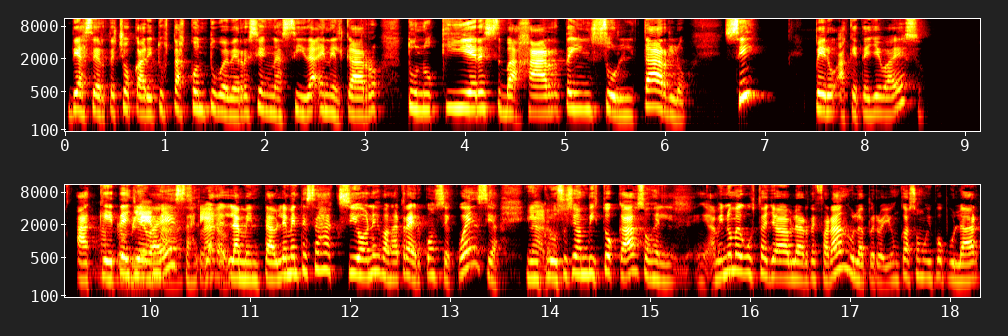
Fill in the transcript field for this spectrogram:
de hacerte chocar y tú estás con tu bebé recién nacida en el carro, tú no quieres bajarte e insultarlo? Sí, pero ¿a qué te lleva eso? ¿A qué te lleva problemas, esa? claro. Lamentablemente esas acciones van a traer consecuencias. Claro. Incluso se han visto casos, en- en- a mí no me gusta ya hablar de farándula, pero hay un caso muy popular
